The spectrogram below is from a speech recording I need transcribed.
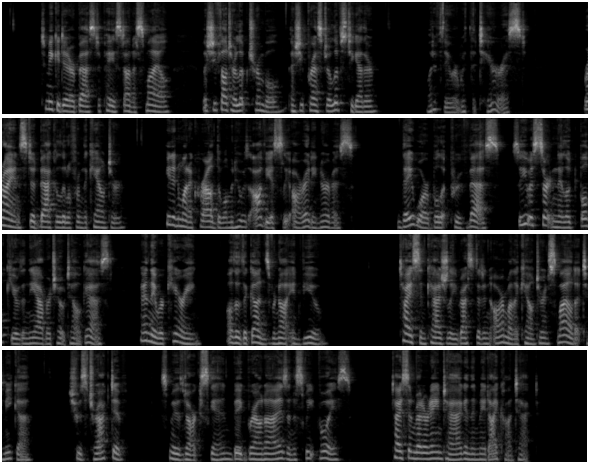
Tamika did her best to paste on a smile, but she felt her lip tremble as she pressed her lips together. What if they were with the terrorist? Ryan stood back a little from the counter. He didn't want to crowd the woman who was obviously already nervous. They wore bulletproof vests, so he was certain they looked bulkier than the average hotel guest, and they were carrying, although the guns were not in view. Tyson casually rested an arm on the counter and smiled at Tamika. She was attractive. Smooth dark skin, big brown eyes, and a sweet voice. Tyson read her name tag and then made eye contact.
